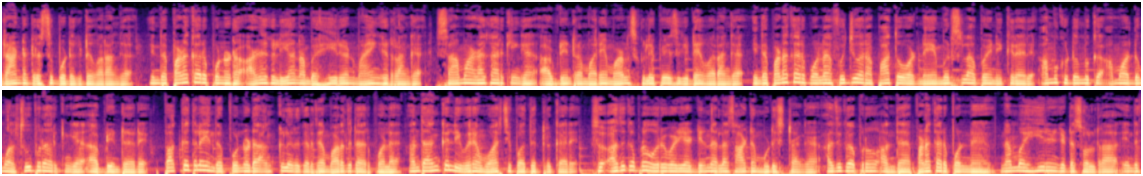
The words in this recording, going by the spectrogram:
கிராண்டா ட்ரெஸ் போட்டுக்கிட்டு வராங்க. இந்த பணக்கார பொண்ணோட அழகுலயும் நம்ம ஹீரோயின் மயங்கிடுறாங்க. செம அழகா இருக்கீங்க அப்படின்ற மாதிரி மனசுக்குள்ளே பேசிக்கிட்டே வராங்க. இந்த பணக்கார பொண்ணை ஃபுஜிவரை பார்த்த உடனே மிர்சலா போய் நிக்கிறாரு. அமுக்கு டுமுக்கு அம்மா டுமால் சூப்பரா இருக்கீங்க அப்படின்றாரு. பக்கத்துல இந்த பொண்ணோட அங்கிள் இருக்கிறத மறந்துட்டாரு போல. அந்த அங்கிள் இவரே முயற்சி பார்த்துட்டு இருக்காரு. ஸோ அதுக்கப்புறம் ஒரு வழியா டின்னர்ல சாப்பிட்டு முடிச்சிட்டாங்க. அதுக்கப்புறம் அந்த பணக்கார பொண்ணு நம்ம ஹீரோயின் கிட்ட சொல்றா இந்த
